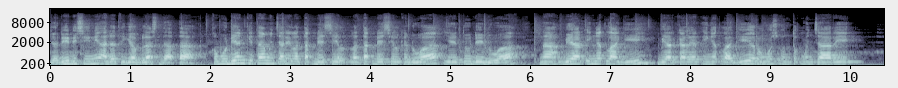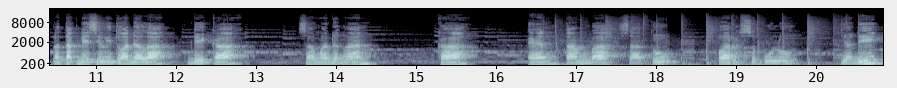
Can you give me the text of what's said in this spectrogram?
Jadi di sini ada 13 data. Kemudian kita mencari letak desil. Letak desil kedua yaitu D2. Nah, biar ingat lagi, biar kalian ingat lagi rumus untuk mencari letak desil itu adalah DK sama dengan K N tambah 1 per 10. Jadi,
